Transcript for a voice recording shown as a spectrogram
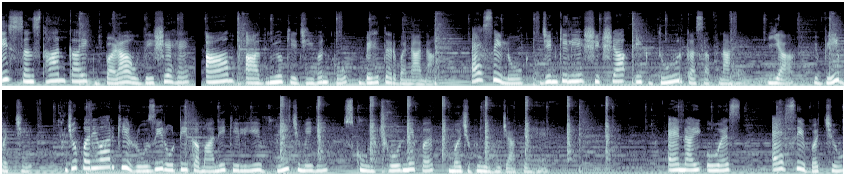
इस संस्थान का एक बड़ा उद्देश्य है आम आदमियों के जीवन को बेहतर बनाना। ऐसे लोग जिनके लिए शिक्षा एक दूर का सपना है या वे बच्चे जो परिवार की रोजी रोटी कमाने के लिए बीच में ही स्कूल छोड़ने पर मजबूर हो जाते हैं। एनआईओएस ऐसे बच्चों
